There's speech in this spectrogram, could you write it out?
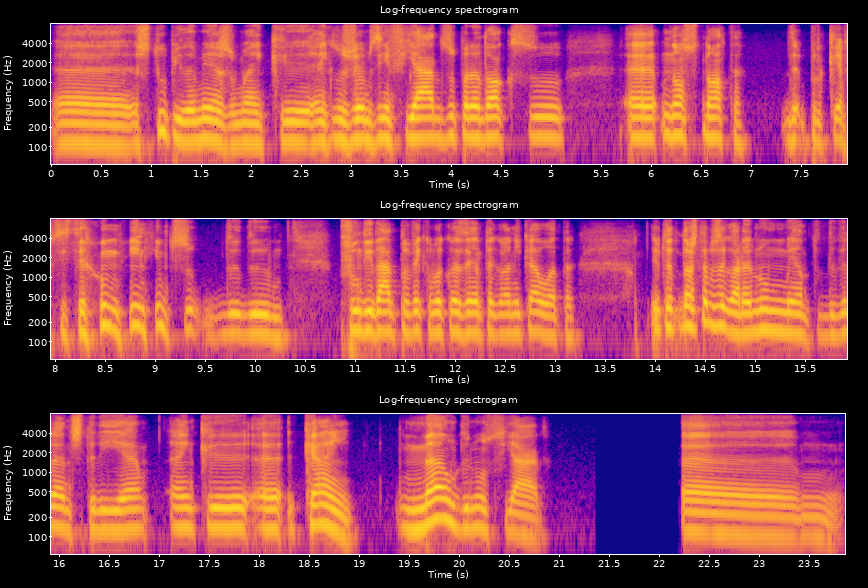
uh, estúpida mesmo, em que, em que nos vemos enfiados, o paradoxo não se nota, porque é preciso ter um mínimo de, de, de, profundidade para ver que uma coisa é antagónica à outra. E portanto, nós estamos agora num momento de grande histeria em que quem não denunciar Uh, uh,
